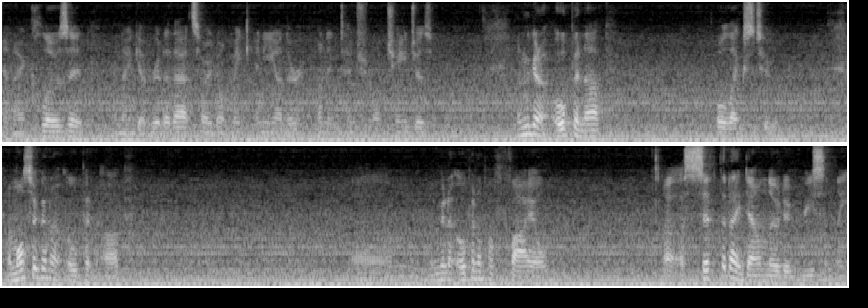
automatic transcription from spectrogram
and I close it and I get rid of that so I don't make any other unintentional changes. I'm going to open up Olex2. I'm also going to open up, um, I'm going to open up a file, uh, a CIF that I downloaded recently.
